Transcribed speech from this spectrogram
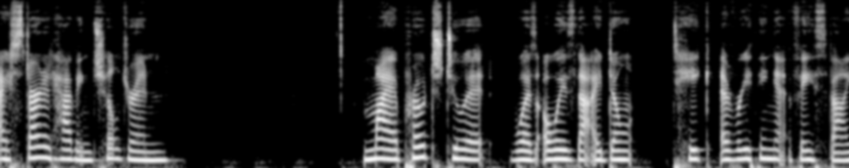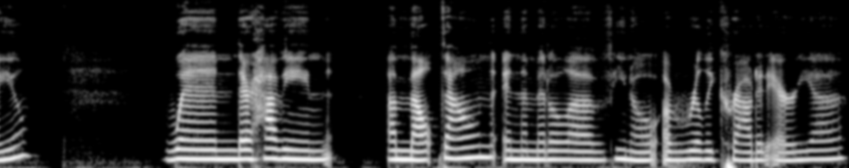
I started having children, my approach to it was always that I don't take everything at face value. When they're having a meltdown in the middle of, you know, a really crowded area,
